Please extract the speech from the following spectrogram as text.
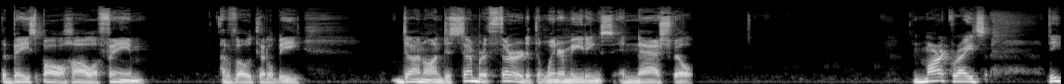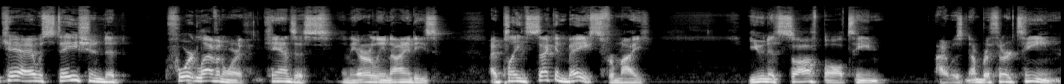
the Baseball Hall of Fame, a vote that'll be done on December 3rd at the winter meetings in Nashville. Mark writes, DK, I was stationed at Fort Leavenworth, Kansas in the early 90s. I played second base for my unit softball team. I was number 13.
